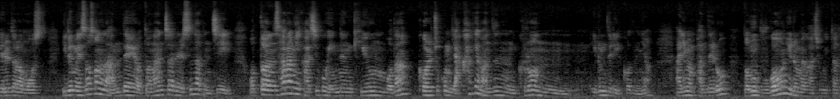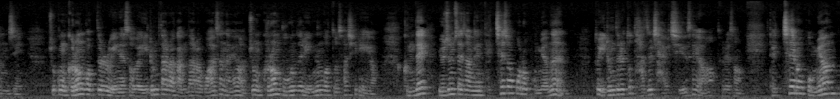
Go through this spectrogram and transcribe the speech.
예를 들어 뭐 이름에 써서는 안 될 어떤 한자를 쓴다든지 어떤 사람이 가지고 있는 기운보다 그걸 조금 약하게 만드는 그런 이름들이 있거든요. 아니면 반대로 너무 무거운 이름을 가지고 있다든지 조금 그런 것들로 인해서 왜 이름 따라간다라고 하잖아요. 좀 그런 부분들이 있는 것도 사실이에요. 근데 요즘 세상엔 대체적으로 보면은 또 이름들을 또 다들 잘 지으세요. 그래서 대체로 보면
